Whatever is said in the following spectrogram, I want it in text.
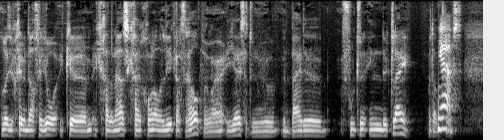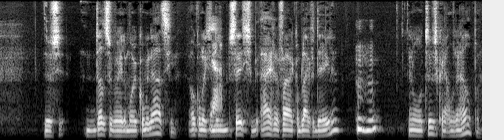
Omdat je op een gegeven moment dacht van, joh, ik, uh, ik ga daarnaast, ik ga gewoon alle leerkrachten helpen. Maar jij staat nu met beide voeten in de klei, wat dat betreft. Ja. Dus dat is ook een hele mooie combinatie. Ook omdat je ja. steeds je eigen ervaring kan blijven delen. Mm -hmm. En ondertussen kan je anderen helpen.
